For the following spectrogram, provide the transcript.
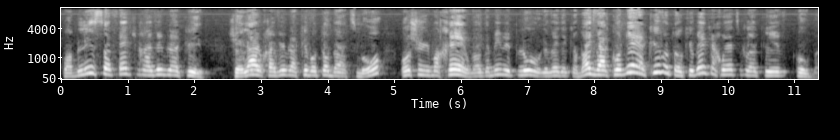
כלומר, בלי ספק שחייבים להקריב. שאלה אם חייבים להקריב אותו בעצמו, או שהוא יימכר והדמים יפלו לבדק הבית, והקונה יקריב אותו, כי בין כך הוא היה צריך להקריב קורבן.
